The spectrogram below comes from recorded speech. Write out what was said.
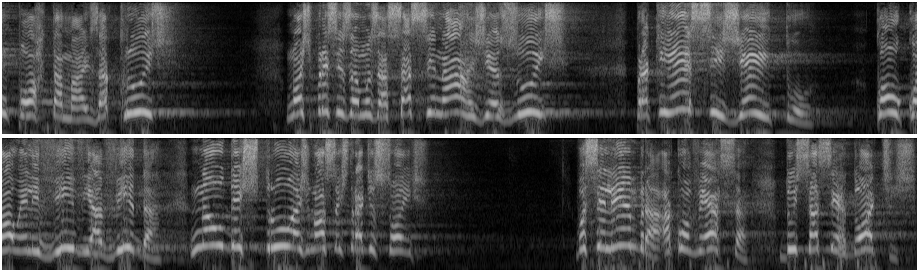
importa mais a cruz Nós precisamos assassinar Jesus para que esse jeito com o qual ele vive a vida não destrua as nossas tradições. Você lembra a conversa dos sacerdotes?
